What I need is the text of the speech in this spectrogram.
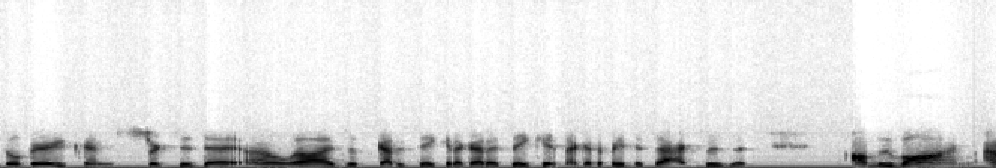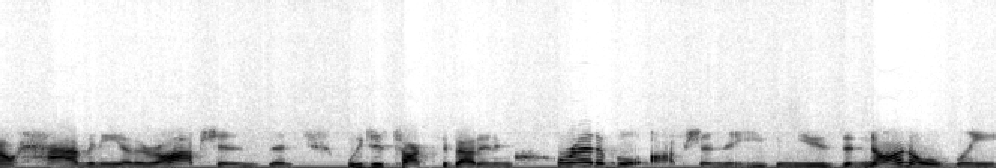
feel very constricted that, oh, well, I just got to take it, I got to take it, I got to pay the taxes, and I'll move on. I don't have any other options. And we just talked about an incredible option that you can use that not only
